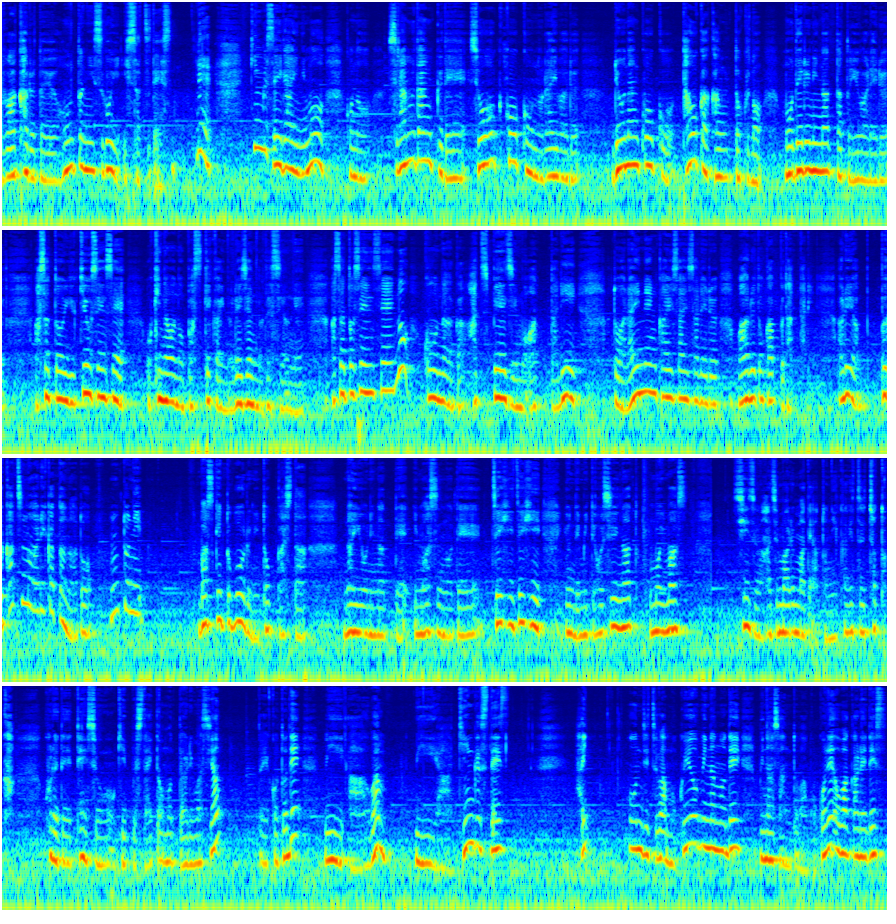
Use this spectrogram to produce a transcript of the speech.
わかるという本当にすごい一冊です。でキングス以外にもこの「スラムダンクで湘北高校のライバル両南高校田岡監督のモデルになったと言われる浅戸幸雄先生沖縄のバスケ界のレジェンドですよね。浅戸先生のコーナーが8ページもあったりあとは来年開催されるワールドカップだったりあるいは部活の在り方など本当にバスケットボールに特化した内容になっていますのでぜひぜひ読んでみてほしいなと思います。シーズン始まるまであと2ヶ月ちょっとか。これでテンションをキープしたいと思っておりますよ。ということで We are one. We are kings です。はい。本日は木曜日なので皆さんとはここでお別れです。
